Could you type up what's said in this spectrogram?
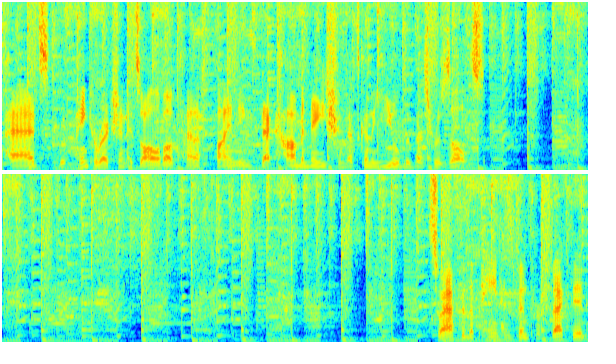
pads. With paint correction, it's all about kind of finding that combination that's going to yield the best results. So after the paint has been perfected,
